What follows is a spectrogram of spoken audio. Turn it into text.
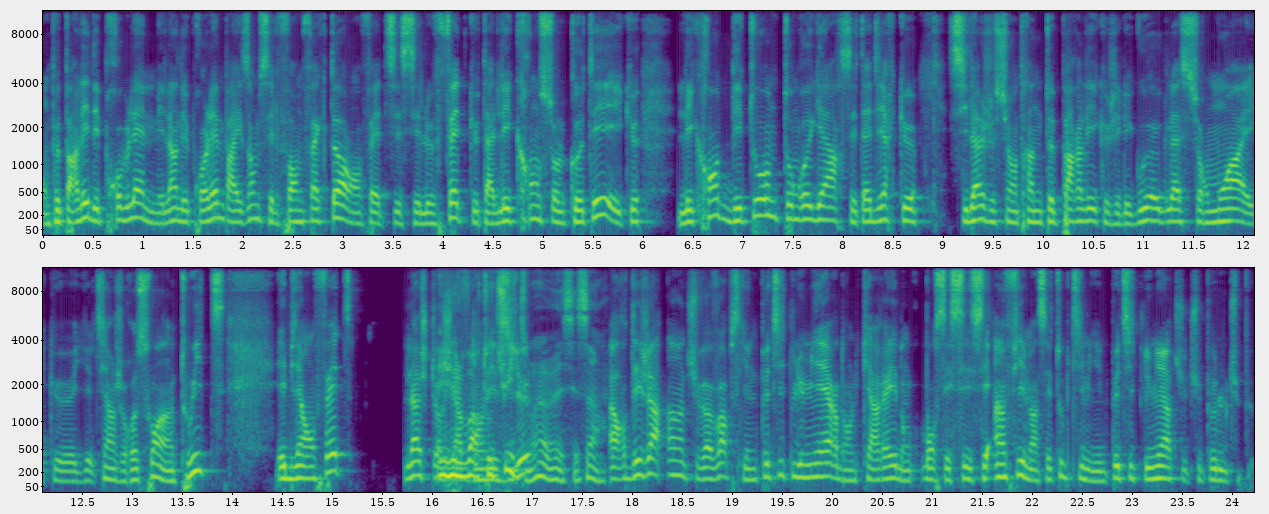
on peut parler des problèmes, mais l'un des problèmes, par exemple, c'est le form factor, en fait. C'est le fait que tu as l'écran sur le côté et que l'écran détourne ton regard. C'est-à-dire que si là, je suis en train de te parler, que j'ai les Google Glass sur moi et que, tiens, je reçois un tweet, eh bien, en fait, Là, je te regarde voir dans tout les de suite. yeux. Ouais, ouais, c'est ça. Alors déjà, un, tu vas voir parce qu'il y a une petite lumière dans le carré. Donc bon, c'est c'est c'est infime, hein, c'est tout petit, mais il y a une petite lumière. Tu tu peux tu peux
